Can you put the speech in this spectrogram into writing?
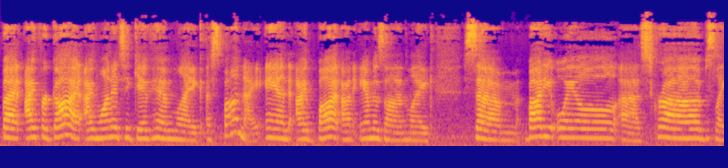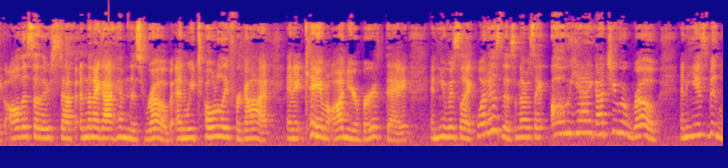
But I forgot I wanted to give him like a spa night, and I bought on Amazon like some body oil, uh, scrubs, like all this other stuff. And then I got him this robe, and we totally forgot. And it came on your birthday. And he was like, What is this? And I was like, Oh, yeah, I got you a robe. And he's been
